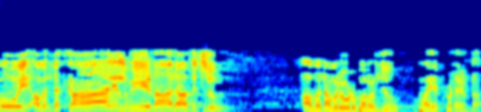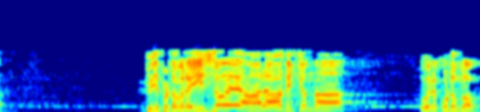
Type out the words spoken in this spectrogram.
പോയി അവന്റെ കാലിൽ വീണ് ആരാധിച്ചു. അവൻ അവരോട് പറഞ്ഞു ഭയപ്പെടേണ്ട. പ്രിയപ്പെട്ടവരെ ഈശോയെ ആരാധിക്കുന്ന ഒരു കുടുംബം.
